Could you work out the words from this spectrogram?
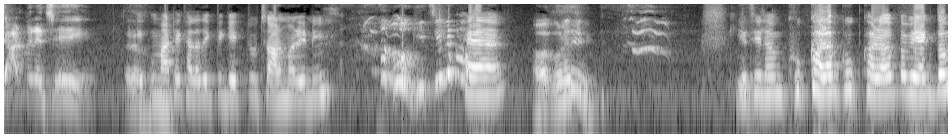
চার মেরেছে। মাঠে খেলা দেখতে গিয়ে একটু চার মারিনি। ও গেছিল হ্যাঁ আবার বলেছি? গেছিলাম খুব খারাপ খুব খারাপ। আমি একদম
